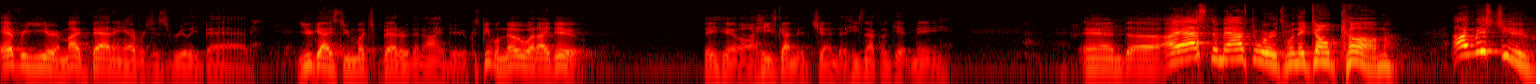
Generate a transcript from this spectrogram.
every year, and my batting average is really bad. You guys do much better than I do because people know what I do. They think, oh, he's got an agenda. He's not going to get me. And uh, I ask them afterwards when they don't come, I missed you.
